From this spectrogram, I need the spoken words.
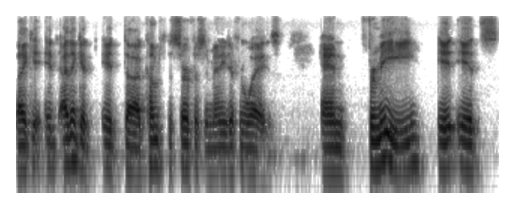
Like it, it I think it it uh, comes to the surface in many different ways, and for me, it, it's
